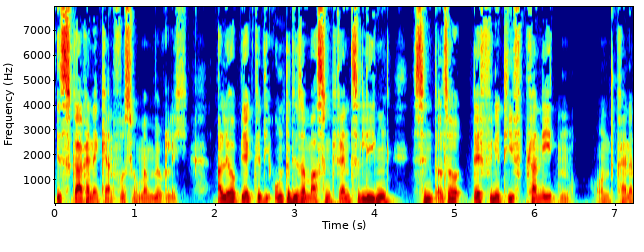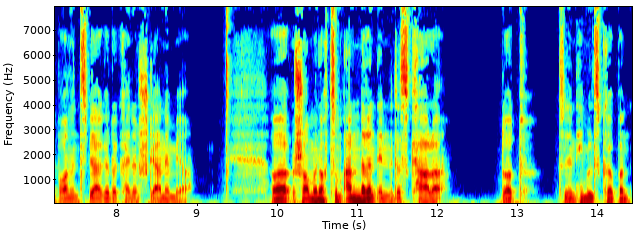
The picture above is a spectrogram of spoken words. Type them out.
ist gar keine Kernfusion mehr möglich. Alle Objekte, die unter dieser Massengrenze liegen, sind also definitiv Planeten und keine braunen Zwerge oder keine Sterne mehr. Aber schauen wir noch zum anderen Ende der Skala. Dort zu den Himmelskörpern,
